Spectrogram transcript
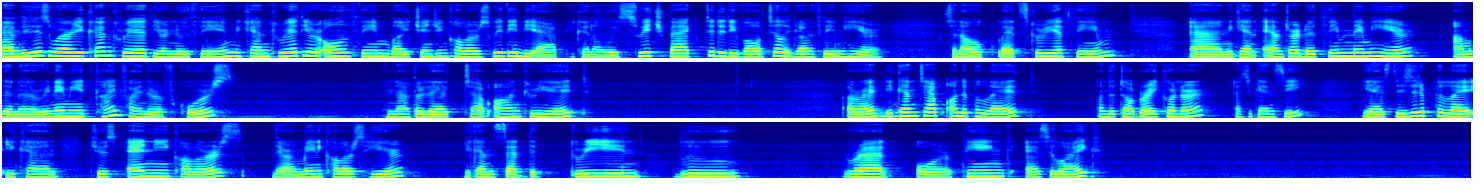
and this is where you can create your new theme. You can create your own theme by changing colors within the app. You can always switch back to the default Telegram theme here. So now let's create a theme. And you can enter the theme name here. I'm gonna rename it Kind Finder of course. And after that tap on create. Alright, you can tap on the palette on the top right corner as you can see yes this is a palette you can choose any colors there are many colors here you can set the green blue red or pink as you like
